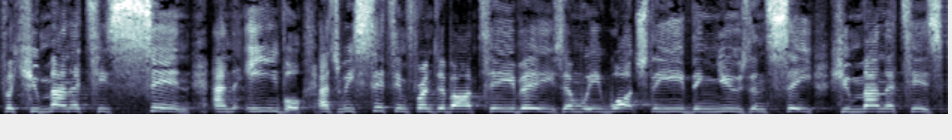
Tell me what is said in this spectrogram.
for humanity's sin and evil. As we sit in front of our TVs and we watch the evening news and see humanity's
